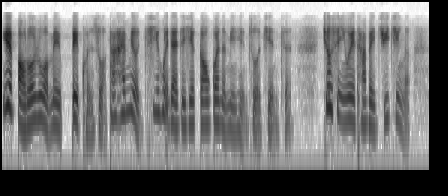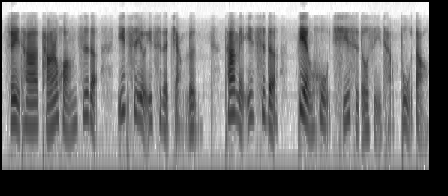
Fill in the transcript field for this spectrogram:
因为保罗如果没有被捆锁，他还没有机会在这些高官的面前做见证，就是因为他被拘禁了，所以他堂而皇之的一次又一次的讲论，他每一次的辩护其实都是一场布道。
